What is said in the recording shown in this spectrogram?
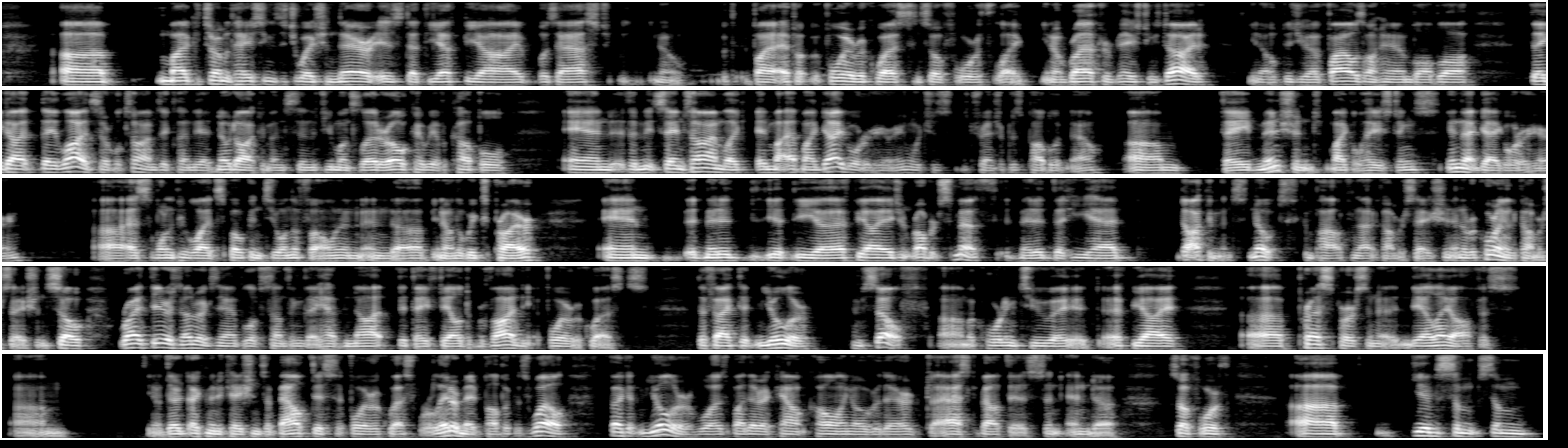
Uh, my concern with Hastings' situation there is that the FBI was asked, you know, by FOIA requests and so forth, like, you know, right after Hastings died, you know, did you have files on him, blah, blah. They got, they lied several times. They claimed they had no documents. And a few months later, okay, we have a couple. And at the same time, like in my, at my gag order hearing, which is the transcript is public now, um, they mentioned Michael Hastings in that gag order hearing uh, as one of the people I had spoken to on the phone and, and uh, you know in the weeks prior, and admitted the, the uh, FBI agent Robert Smith admitted that he had documents, notes compiled from that conversation and the recording of the conversation. So right there is another example of something they have not that they failed to provide in FOIA requests. The fact that Mueller himself, um, according to a, a FBI uh, press person in the LA office. Um, you know, their, their, communications about this FOIA request were later made public as well. The fact that Mueller was, by their account, calling over there to ask about this and, and uh, so forth uh, gives some, some,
